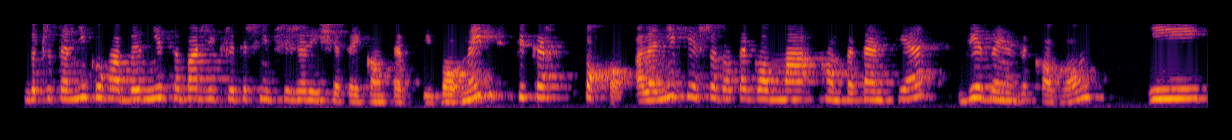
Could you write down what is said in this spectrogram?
do czytelników, aby nieco bardziej krytycznie przyjrzeli się tej koncepcji, bo native speaker spoko, ale niech jeszcze do tego ma kompetencje, wiedzę językową i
